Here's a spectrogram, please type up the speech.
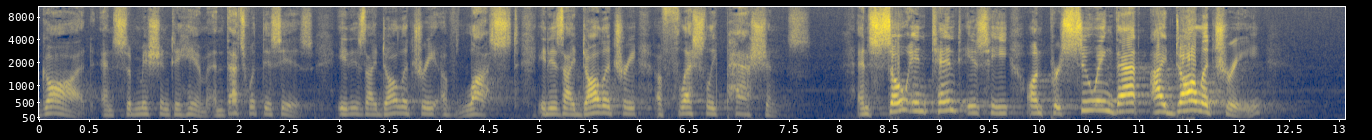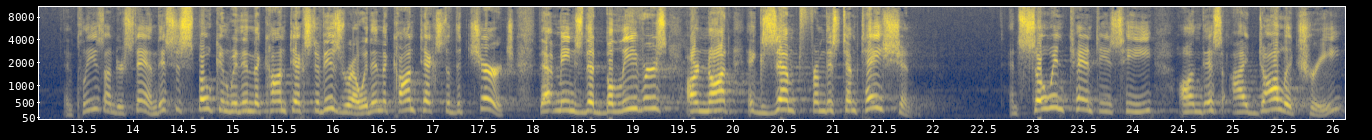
God and submission to Him. And that's what this is it is idolatry of lust, it is idolatry of fleshly passions. And so intent is he on pursuing that idolatry. And please understand, this is spoken within the context of Israel, within the context of the church. That means that believers are not exempt from this temptation. And so intent is he on this idolatry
